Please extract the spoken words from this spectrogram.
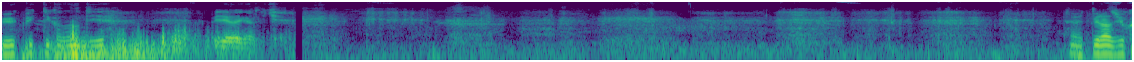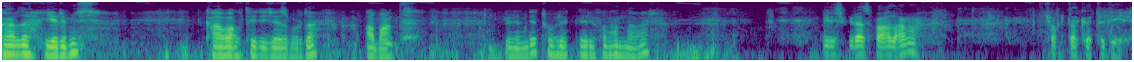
büyük piknik alanı diye bir yere geldik. Evet biraz yukarıda yerimiz. Kahvaltı edeceğiz burada. Abant Gölü'nde tuvaletleri falan da var. Giriş biraz pahalı ama çok da kötü değil.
